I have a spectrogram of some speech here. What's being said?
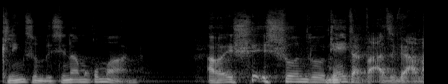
Klingt so ein bisschen am Roman. Aber ist, ist schon so. Nee, das war, also wir haben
